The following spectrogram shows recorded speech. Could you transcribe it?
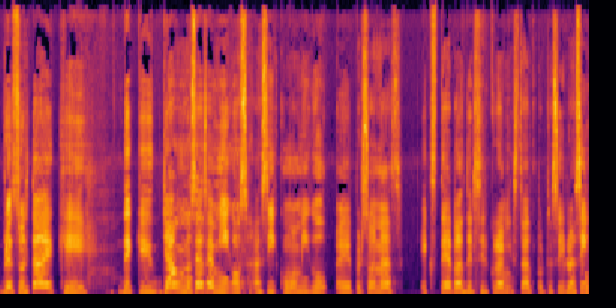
resulta de que, de que ya uno se hace amigos, así como amigo, eh, personas externas del círculo de amistad, por decirlo así,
